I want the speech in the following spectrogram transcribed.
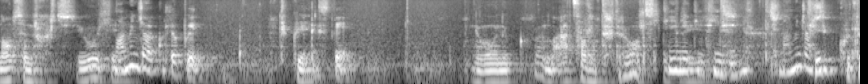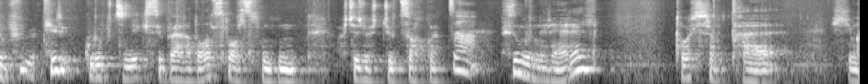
Ном сонирхогч юу лээ. Номын жур клуб гэдэг. Тэггүй. Нөгөө нэг азар энэ төр уулз. Тийм тийм тийм. Тэр номын жур. Тэр клуб тэр групп чинь нэг хэсэг байгаад уулз уулзланд нь очиж очиж үзсэн байхгүй. За. Тэгсэн бүр нэр арай л туушрамтгай юм.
